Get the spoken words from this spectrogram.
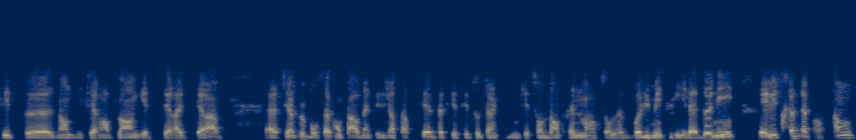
type euh, dans différentes langues, etc., etc. Euh, c'est un peu pour ça qu'on parle d'intelligence artificielle parce que c'est toute une question d'entraînement sur la volumétrie et la donnée. Elle est très importante.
